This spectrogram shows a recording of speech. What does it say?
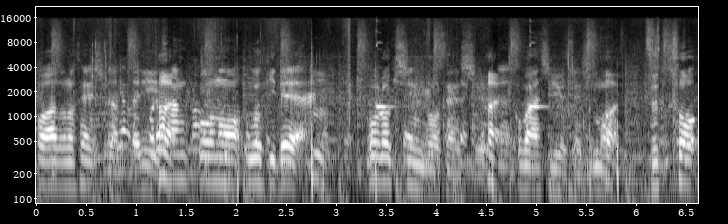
フォワードの選手だったり、はい。参考の動きで、うん興梠慎三選手、はい小林優選手もはいずっと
